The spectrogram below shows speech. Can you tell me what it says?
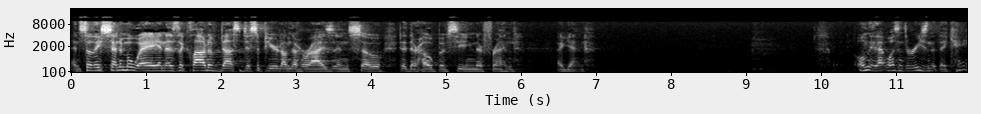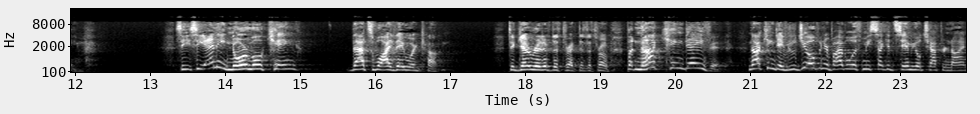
And so they sent him away, and as the cloud of dust disappeared on the horizon, so did their hope of seeing their friend again. Only that wasn't the reason that they came. See, see, any normal king, that's why they would come to get rid of the threat to the throne. But not King David. Not King David. Would you open your Bible with me? 2 Samuel chapter 9.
